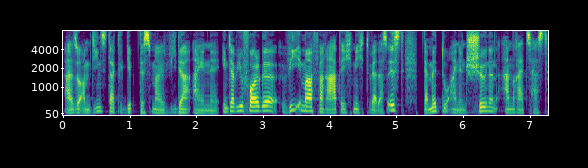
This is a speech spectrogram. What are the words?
also am Dienstag, gibt es mal wieder eine Interviewfolge. Wie immer verrate ich nicht, wer das ist, damit du einen schönen Anreiz hast,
